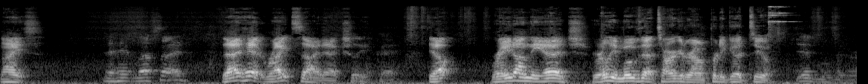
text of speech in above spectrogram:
Nice. That hit left side? That hit right side actually. Okay. Yep. Right on the edge. Really moved that target around pretty good too. Did move it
